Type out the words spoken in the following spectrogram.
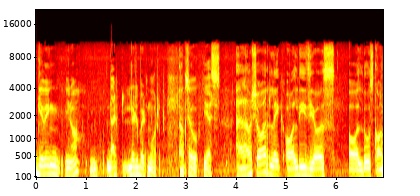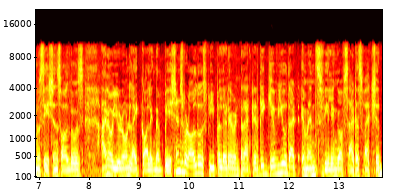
giving, you know, that little bit more. Okay. So yes. and i'm sure like all these years all those conversations all those i know you don't like calling them patients but all those people that have interacted they give you that immense feeling of satisfaction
